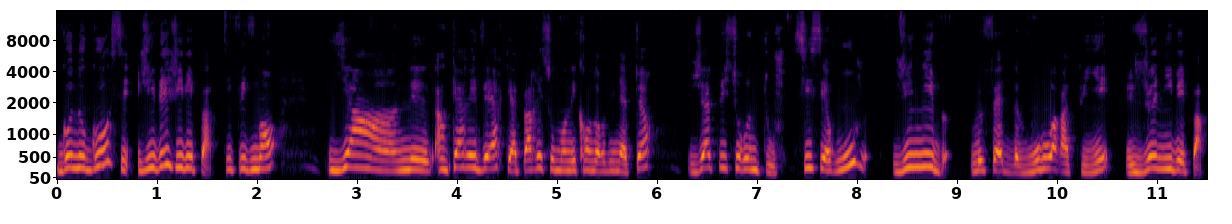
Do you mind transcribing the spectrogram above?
Go-no-go, c'est j'y vais, j'y vais pas. Typiquement, il y a un, carré vert qui apparaît sur mon écran d'ordinateur, j'appuie sur une touche. Si c'est rouge, j'inhibe le fait de vouloir appuyer, je n'y vais pas.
